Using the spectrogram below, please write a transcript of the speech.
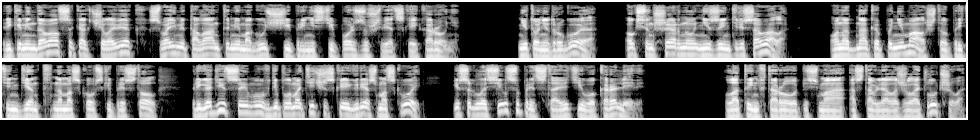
рекомендовался как человек, своими талантами могущий принести пользу шведской короне. Ни то, ни другое Оксеншерну не заинтересовало. Он, однако, понимал, что претендент на московский престол пригодится ему в дипломатической игре с Москвой и согласился представить его королеве. Латынь второго письма оставляла желать лучшего,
